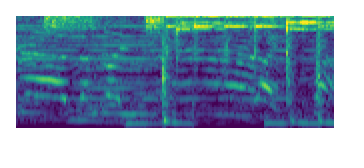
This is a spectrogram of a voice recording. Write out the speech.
செல்லியம்மன்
